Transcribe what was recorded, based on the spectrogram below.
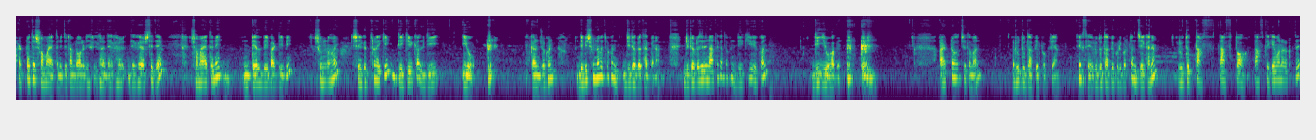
আরেকটা হচ্ছে সময় আয়তনে যেটা আমরা অলরেডি এখানে দেখা, দেখে আসছি যে সময় আয়তনে ডেল বি বা ডিবি শূন্য হয়, সেই ক্ষেত্রে হয় কি? D Q equal D U. কারণ যখন ডিবি শূন্য হবে, তখন ডিডব্লিউ থাকবে না। ডিডব্লিউ যদি না থাকে, তখন D Q equal D U হবে। আরেকটা হচ্ছে তোমার রুদ্রতাপীয় প্রক্রিয়া। ঠিক আছে? রুদ্রতাপীয় পরিবর্তন যেখানে রুদ্র তাপ তাপ ত, তাপ থেকে মনে রাখতে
